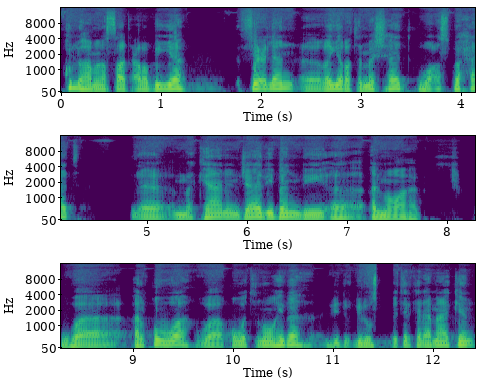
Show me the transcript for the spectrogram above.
كلها منصات عربية فعلا غيرت المشهد وأصبحت مكانا جاذبا للمواهب والقوة وقوة الموهبة للوصول لتلك الأماكن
